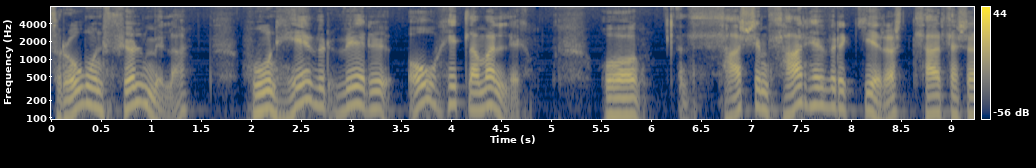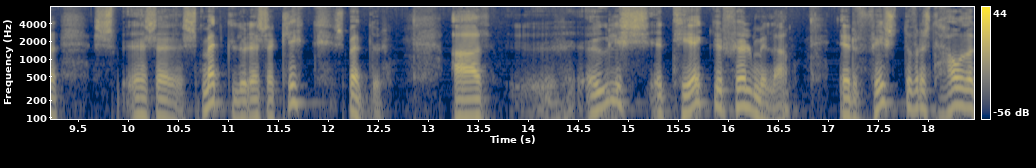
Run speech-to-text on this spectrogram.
þróun fjölmila, hún hefur verið óheilla vanleg og það sem þar hefur verið að gerast, það er þessar þessa smellur, þessar klikksmellur að auglis tekjur fjölmila eru fyrst og fremst háða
